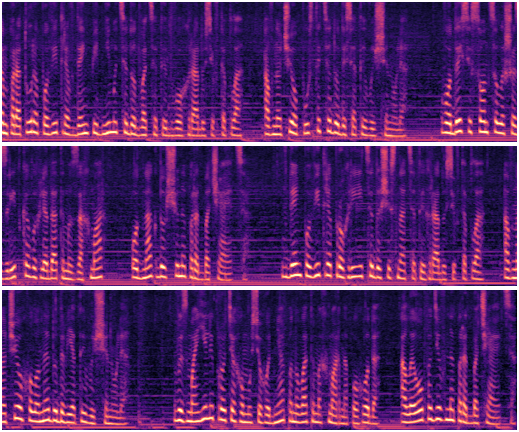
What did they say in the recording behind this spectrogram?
Температура повітря в день підніметься до 22 градусів тепла, а вночі опуститься до 10 вище нуля. В Одесі сонце лише зрідка виглядатиме за хмар, однак дощу не передбачається. Вдень повітря прогріється до 16 градусів тепла, а вночі охолоне до 9 вище нуля. В Ізмаїлі протягом усього дня пануватиме хмарна погода, але опадів не передбачається.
